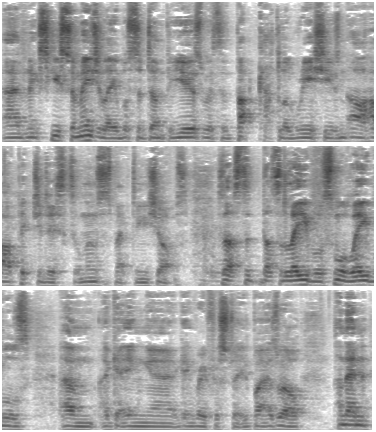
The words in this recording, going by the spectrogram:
and an excuse for major labels to dump a year's worth of back catalogue reissues and a-ha picture discs on unsuspecting shops. So that's the, that's the labels, small labels um, are getting uh, getting very frustrated by it as well. And then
